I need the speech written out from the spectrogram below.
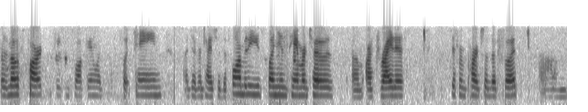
For the most part, patients walk in with foot pain, different types of deformities, bunions, hammer toes, um, arthritis, different parts of the foot. Um,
